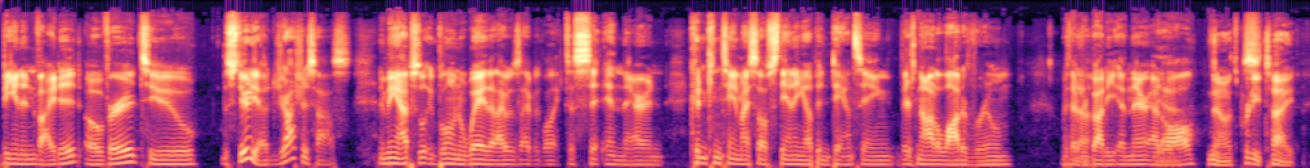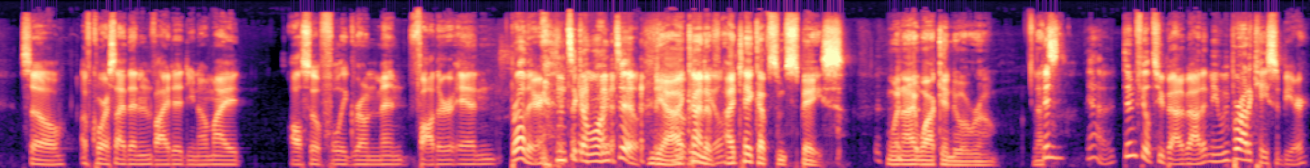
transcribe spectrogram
being invited over to the studio, to Josh's house, and being absolutely blown away that I was able like to sit in there and couldn't contain myself standing up and dancing. There's not a lot of room with everybody in there at Yeah. all. No, it's pretty tight. So of course I then invited, you know, my also fully grown men father and brother to come along too. Yeah, No I kind deal. of I take up some space when I walk into a room. That's didn't yeah didn't feel too bad about it. I mean, we brought a case of beer.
